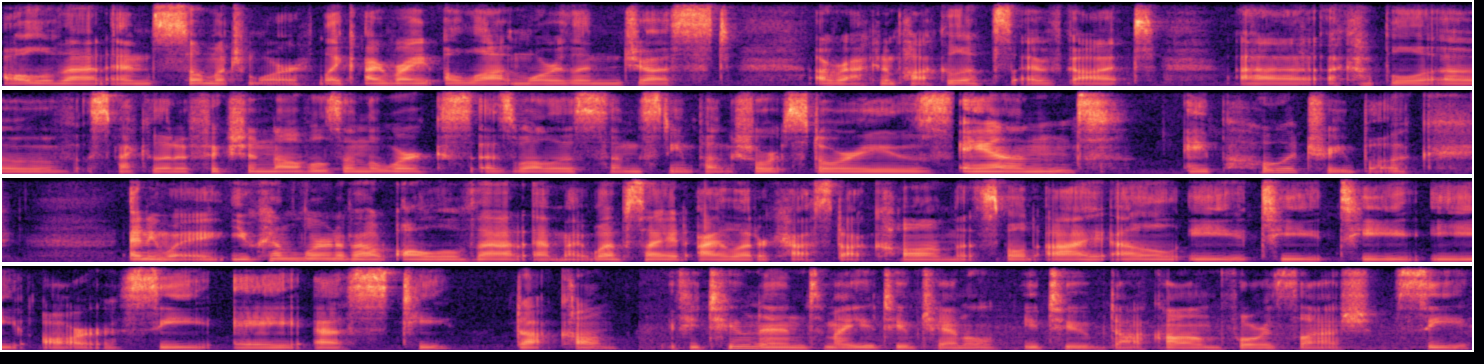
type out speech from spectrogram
all of that and so much more. Like, I write a lot more than just Arachnopocalypse. I've got uh, a couple of speculative fiction novels in the works, as well as some steampunk short stories, and a poetry book. Anyway, you can learn about all of that at my website, ilettercast.com. That's spelled I L E T T E R C A S T.com. If you tune in to my YouTube channel, youtube.com forward slash C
